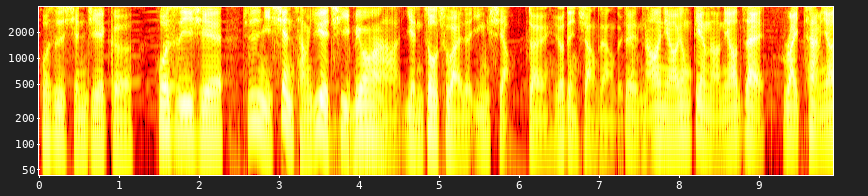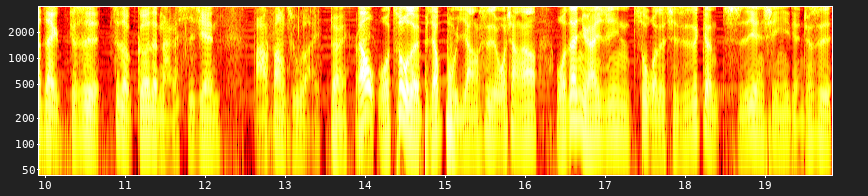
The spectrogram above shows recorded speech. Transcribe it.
或是衔接歌，或是一些就是你现场乐器没有办法演奏出来的音效。对，有点像这样的对，然后你要用电脑，你要在 right time，你要在就是这首歌的哪个时间把它放出来。对，然后我做的比较不一样，是我想要我在女孩已经做的其实是更实验性一点，就是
